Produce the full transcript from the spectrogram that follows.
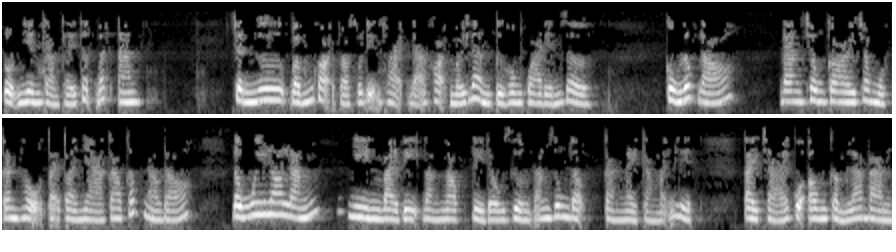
đột nhiên cảm thấy thật bất an. Trần Ngư bấm gọi vào số điện thoại đã gọi mấy lần từ hôm qua đến giờ. Cùng lúc đó, đang trông coi trong một căn hộ tại tòa nhà cao cấp nào đó, Đồng Uy lo lắng, nhìn bài vị bằng ngọc để đầu giường đang rung động càng ngày càng mãnh liệt. Tay trái của ông cầm la bàn,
